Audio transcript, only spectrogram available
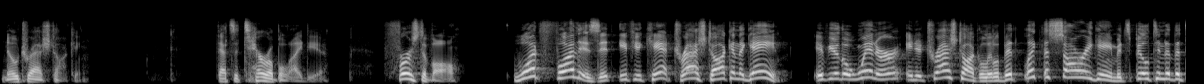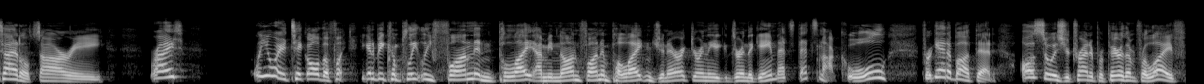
no trash talking. That's a terrible idea. First of all, what fun is it if you can't trash talk in the game? If you're the winner and you trash talk a little bit, like the sorry game, it's built into the title. Sorry, right? Well, you want to take all the fun. You're going to be completely fun and polite. I mean, non-fun and polite and generic during the during the game. That's that's not cool. Forget about that. Also, as you're trying to prepare them for life,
